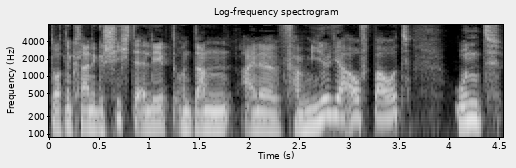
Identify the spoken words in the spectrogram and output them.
dort eine kleine Geschichte erlebt und dann eine Familie aufbaut und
